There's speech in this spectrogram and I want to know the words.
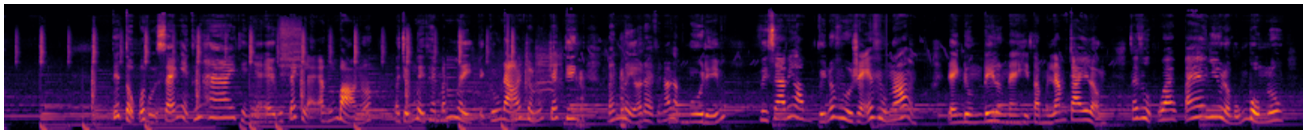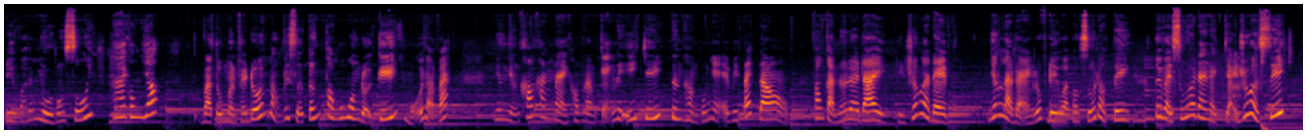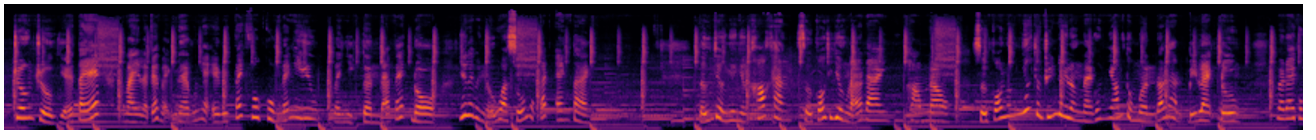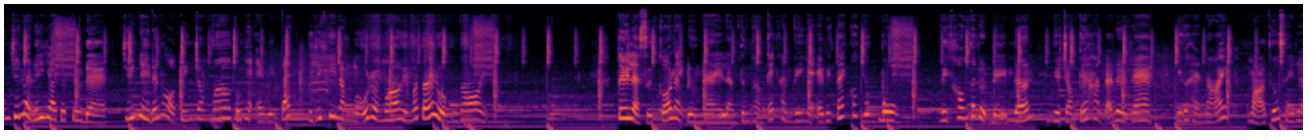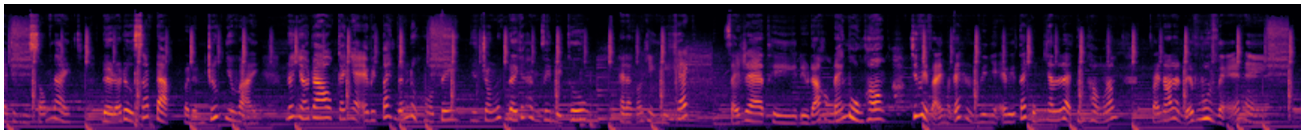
Tiếp tục với buổi sáng ngày thứ hai thì nhà Evitech lại ăn bún bò nữa và chuẩn bị thêm bánh mì để cứu đói trong lúc trekking. Bánh mì ở đây phải nói là 10 điểm. Vì sao biết không? Vì nó vừa rẻ vừa ngon. Đoạn đường đi lần này thì tầm 15 cây lận, phải vượt qua bao nhiêu là vũng bùn luôn, đi qua phải 10 con suối, hai con dốc và tụi mình phải đối mặt với sự tấn công của quân đội kiến, mũi và vắt nhưng những khó khăn này không làm cản đi ý chí, tinh thần của nhà Evitech đâu. Phong cảnh ở nơi đây thì rất là đẹp, nhất là đoạn lúc đi qua con suối đầu tiên. Tuy vậy suối ở đây là chảy rất là xiết, trơn trượt dễ té. May là các bạn nam của nhà Evitech vô cùng đáng yêu và nhiệt tình đã vác đồ giúp các bạn nữ qua suối một cách an toàn. Tưởng chừng như những khó khăn, sự cố chỉ dừng lại ở đây, không đâu. Sự cố lớn nhất trong chuyến đi lần này của nhóm tụi mình đó là bị lạc đường. Và đây cũng chính là lý do cho tiêu đề Chuyến đi đến Hồ Tiên trong mơ của nhà Evitech Vì chỉ khi nằm ngủ rồi mơ thì mới tới được thôi Tuy là sự cố lạc đường này làm tinh thần các thành viên nhà Evitech có chút buồn vì không tới được điểm đến như trong kế hoạch đã đề ra nhưng có thể nói mọi thứ xảy ra trong cuộc sống này đều đã được sắp đặt và định trước như vậy. Nếu nhỏ đau, cả nhà Evitech đến được Hồ Tiên nhưng trong lúc đi các thành viên bị thương hay là có chuyện gì khác xảy ra thì điều đó còn đáng buồn hơn. Chính vì vậy mà các thành viên nhà Evitech cũng nhanh lấy lại tinh thần lắm. Phải nói là để vui vẻ nè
